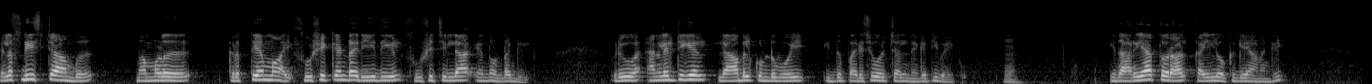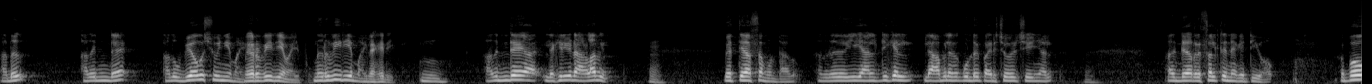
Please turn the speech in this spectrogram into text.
എൽ എസ് ഡി സ്റ്റാമ്പ് നമ്മൾ കൃത്യമായി സൂക്ഷിക്കേണ്ട രീതിയിൽ സൂക്ഷിച്ചില്ല എന്നുണ്ടെങ്കിൽ ഒരു അനലിറ്റിക്കൽ ലാബിൽ കൊണ്ടുപോയി ഇത് പരിശോധിച്ചാൽ നെഗറ്റീവായി പോകും. ഇതറിയാത്ത ഒരാൾ കയ്യിൽ വെക്കുകയാണെങ്കിൽ അത് അതിന്റെ അത് ഉപയോഗശൂന്യമായി നിർവീര്യമായി നിർവീര്യമായി ലഹരി. അതിന്റെ ലഹരിയുടെ അളവിൽ. വ്യത്യാസമുണ്ടാകും. അത് ഈ അനലിറ്റിക്കൽ ലാബിലൊക്കെ കൊണ്ടുപോയി പരിശോധിച്ച് കഴിഞ്ഞാൽ അതിന്റെ റിസൾട്ട് നെഗറ്റീവ് ആവും. അപ്പോൾ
